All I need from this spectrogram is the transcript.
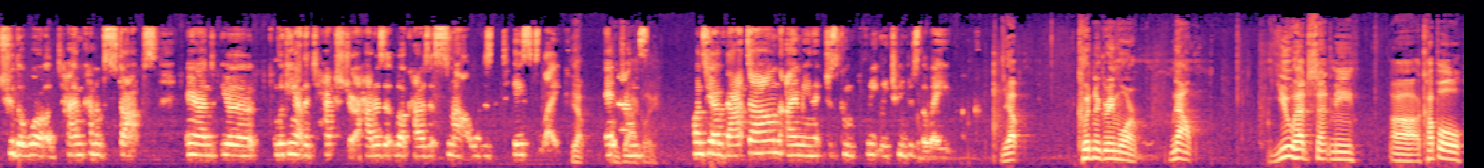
to the world. Time kind of stops, and you're looking at the texture. How does it look? How does it smell? What does it taste like? Yep. And- exactly. Once you have that down, I mean, it just completely changes the way you cook. Yep. Couldn't agree more. Now, you had sent me uh, a couple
